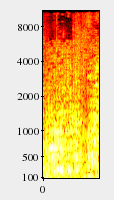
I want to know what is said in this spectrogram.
you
